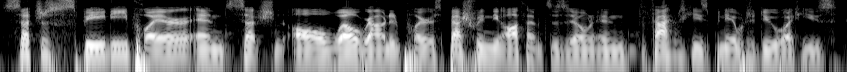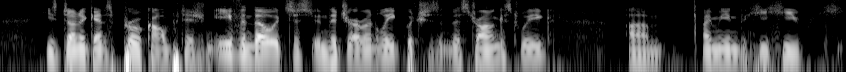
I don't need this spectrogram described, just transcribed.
such a speedy player and such an all well-rounded player, especially in the offensive zone. And the fact that he's been able to do what he's he's done against pro competition, even though it's just in the German league, which isn't the strongest league. Um, I mean, he he. he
